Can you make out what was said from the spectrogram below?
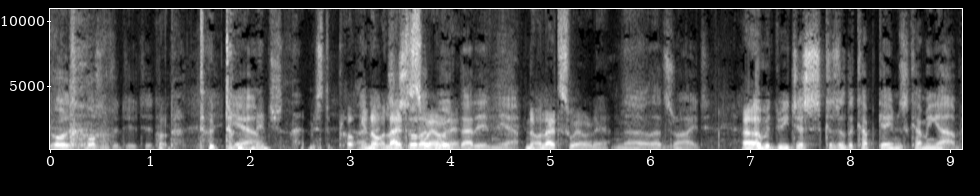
Well, it wasn't? Did it? Don't, don't Yeah. mention that, Mr. Plot. You're not know, allowed to swear on air. that in, yeah. You're not allowed to swear on air. No, that's right. Um, no, but we just because of the cup games coming up,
